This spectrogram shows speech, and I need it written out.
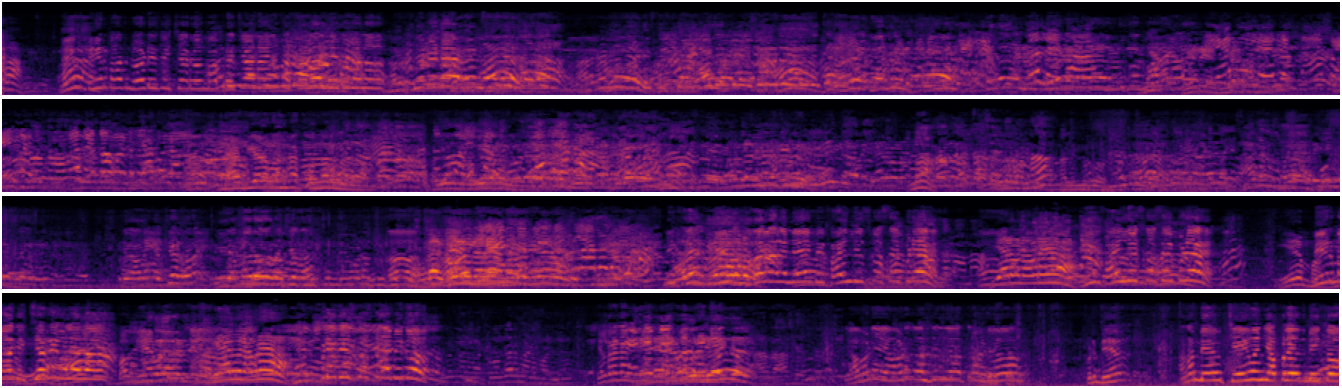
మేము మీరు మాకు నోటీసులు ఇచ్చారు మా ప్రచారం మా సవాల్ చేస్తున్నాను చెప్పండి కొన్నారు మేడం ఇప్పుడు మీ ఫైల్ తీసుకొస్తా ఇప్పుడే. ఎవరయ్యా? మీ తీసుకొస్తా ఇప్పుడే. మీరు మాకు ఇచ్చారా ఇవ్వలేదా? ఇప్పుడే తీసుకొస్తా మీకు. ఎవడు ఎవడు క్వశ్చన్ చేస్తున్నాడు? ఇప్పుడు మేము అలా మేము చేయమని చెప్పలేదు మీతో.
